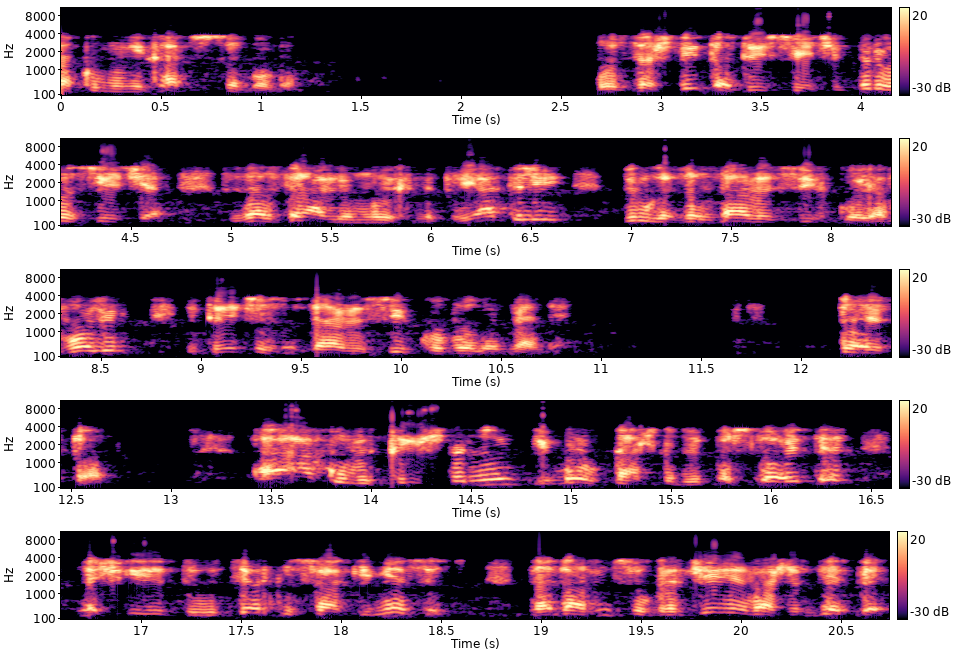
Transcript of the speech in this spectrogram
na komunikaciju sa Bogom от защита от 31 сече за здраве моїх неприятелів, друга за здраве всіх, кого я волім, і третя за здраве всіх, кого було мене. То є то. А ако ви крещані і Бог наш, коли пословите, значить їдете у церкву всякий місяць на дату сограждення вашим дете,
